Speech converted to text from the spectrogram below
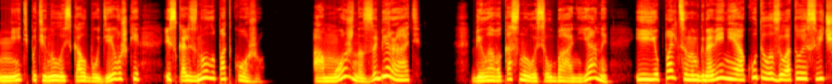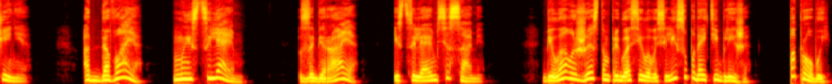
Нить потянулась к колбу девушки и скользнула под кожу. «А можно забирать!» Белава коснулась лба Аньяны, и ее пальцы на мгновение окутало золотое свечение. «Отдавая, мы исцеляем. Забирая, исцеляемся сами». Белава жестом пригласила Василису подойти ближе. «Попробуй».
